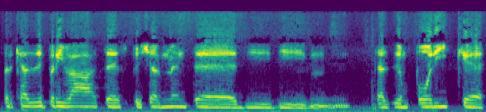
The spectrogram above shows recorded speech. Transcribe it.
per case private, specialmente di, di mm, case un po' ricche,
